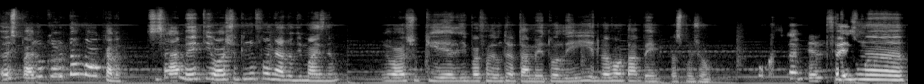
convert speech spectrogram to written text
eu espero o Curry normal, cara. Sinceramente, eu acho que não foi nada demais, não. Eu acho que ele vai fazer um tratamento ali e ele vai voltar bem pro próximo jogo. O cara fez uma,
